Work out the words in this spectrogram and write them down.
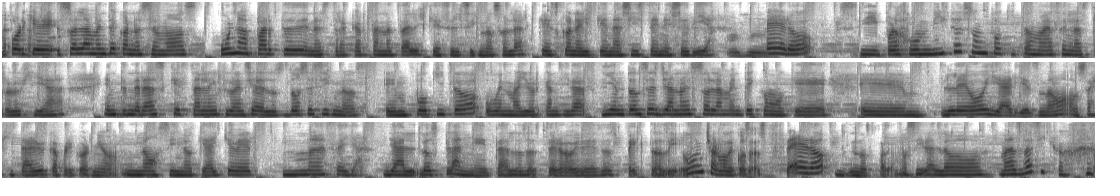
porque solamente conocemos una parte de nuestra carta natal que es el signo solar, que es con el que naciste en ese día. Pero si profundizas un poquito más en la astrología, entenderás que está en la influencia de los 12 signos en poquito o en mayor cantidad. Y entonces ya no es solamente como que em, Leo y Aries, ¿no? O Sagitario y Capricornio, no, sino que hay que ver más allá. Ya los planetas, los asteroides, aspectos y un chorro de cosas. Pero nos podemos ir a lo más básico.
